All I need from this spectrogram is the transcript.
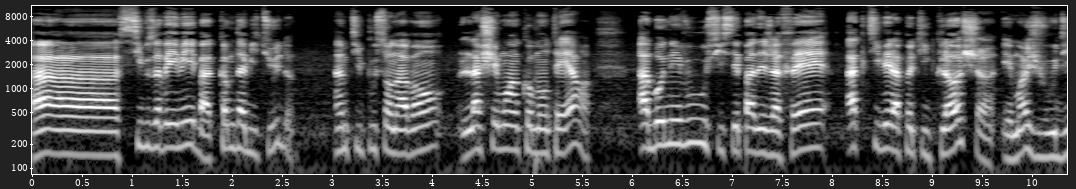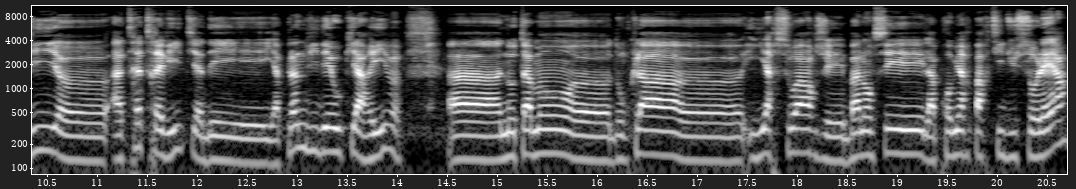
Euh, si vous avez aimé, bah, comme d'habitude, un petit pouce en avant, lâchez-moi un commentaire abonnez-vous si c'est pas déjà fait, activez la petite cloche et moi je vous dis euh, à très très vite. Il y a des, il y a plein de vidéos qui arrivent, euh, notamment euh, donc là hier soir j'ai balancé la première partie du solaire.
